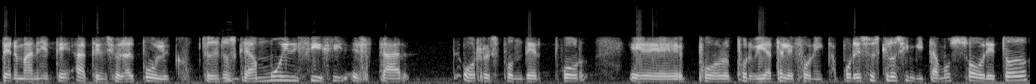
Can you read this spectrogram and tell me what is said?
permanente atención al público. Entonces nos queda muy difícil estar o responder por, eh, por, por vía telefónica. Por eso es que los invitamos sobre todo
